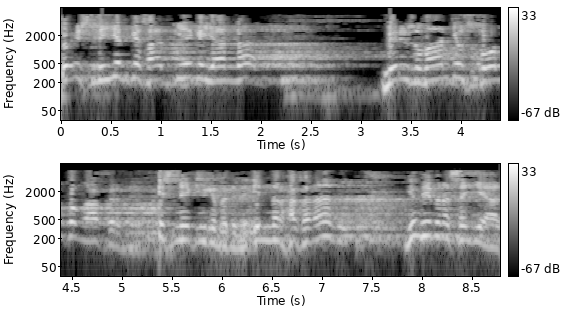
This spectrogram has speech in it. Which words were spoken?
تو اس نیت کے ساتھ کیے کہ یا اللہ میری زبان کے اس بول کو معاف کر دے۔ اس نیکی کے بدلے۔ ان الحسنات یوں بھی میرا سیاحت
